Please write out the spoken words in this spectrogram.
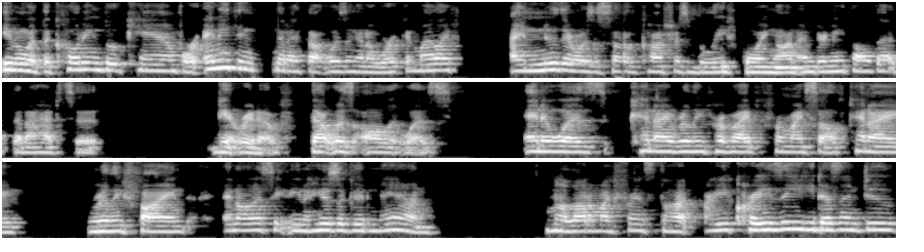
even with the coding boot camp or anything that i thought wasn't going to work in my life i knew there was a subconscious belief going on underneath all that that i had to get rid of. That was all it was. And it was can i really provide for myself? Can i really find and honestly you know he was a good man. A lot of my friends thought are you crazy? He doesn't do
